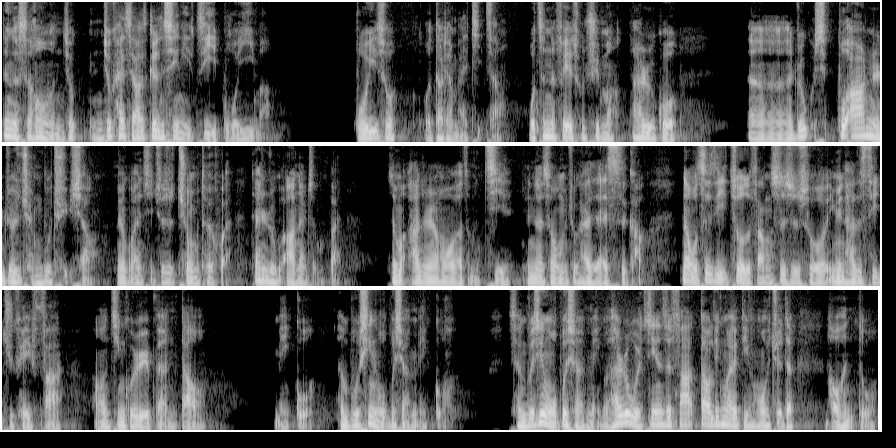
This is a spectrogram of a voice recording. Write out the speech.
那个时候你就你就开始要跟心里自己博弈嘛，博弈说我到底要买几张？我真的飞出去吗？那如果呃如果不 honor 就是全部取消，没有关系，就是全部退回来。但是如果 honor 怎么办？怎么 honor 然后我要怎么接？就那时候我们就开始在思考。那我自己做的方式是说，因为它是 CG 可以发，然后经过日本到美国。很不幸，我不喜欢美国。很不幸，我不喜欢美国。他如果今天是发到另外一个地方，我会觉得好很多。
